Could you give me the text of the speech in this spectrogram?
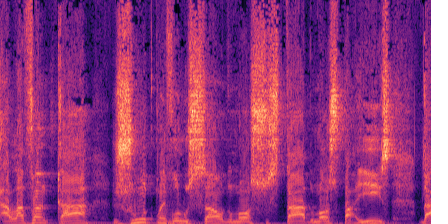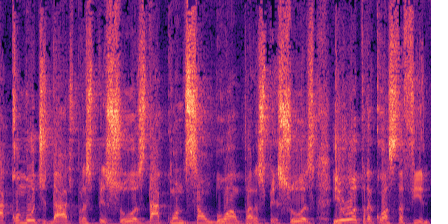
alavancar junto com a evolução do nosso estado, do nosso país, dar comodidade para as pessoas, dar condição boa para as pessoas. E outra, Costa Filho,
